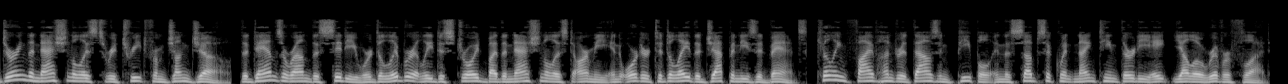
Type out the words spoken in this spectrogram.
During the Nationalists' retreat from Zhengzhou, the dams around the city were deliberately destroyed by the Nationalist Army in order to delay the Japanese advance, killing 500,000 people in the subsequent 1938 Yellow River flood.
